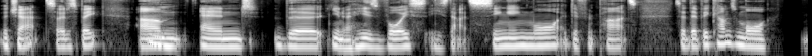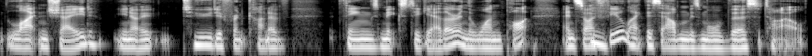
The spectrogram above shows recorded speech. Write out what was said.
the chat, so to speak. Um, and the you know his voice, he starts singing more at different parts, so there becomes more light and shade. You know, two different kind of things mixed together in the one pot, and so I Mm. feel like this album is more versatile.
